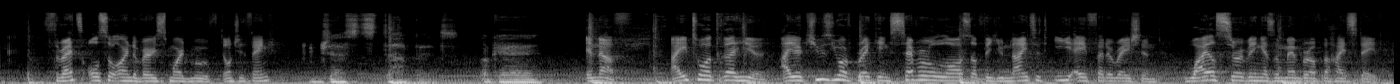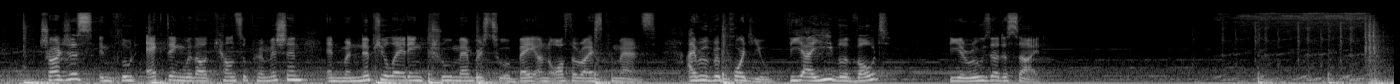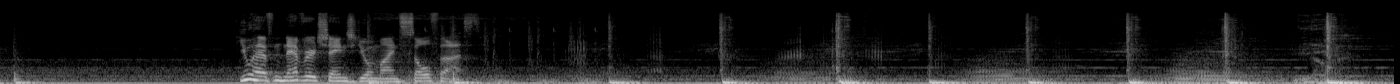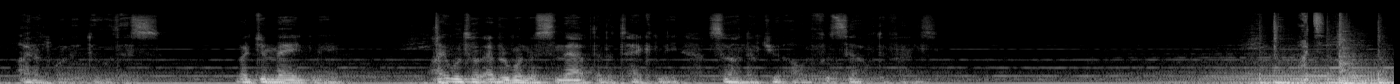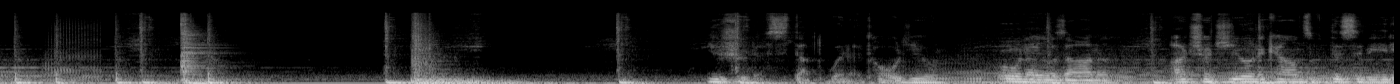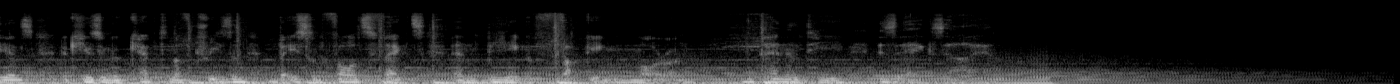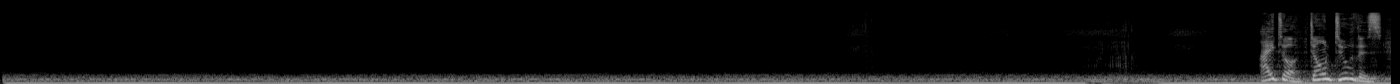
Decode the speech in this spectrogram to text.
Threats also aren't a very smart move, don't you think? Just stop it, okay? Enough. Aitor Drahir, I accuse you of breaking several laws of the United EA Federation while serving as a member of the High State. Charges include acting without council permission and manipulating crew members to obey unauthorized commands. I will report you. The IE will vote, the Arusa decide. You have never changed your mind so fast. But you made me. I will tell everyone who snapped and attacked me, so I knocked you out for self-defense. You should have stopped when I told you. Una Lozana, I charge you on accounts of disobedience, accusing a captain of treason based on false facts, and being a fucking moron. The penalty is exile. Aitor, don't do this.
